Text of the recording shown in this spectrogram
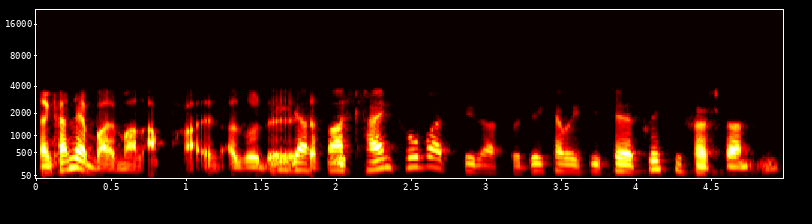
dann kann der Ball mal abprallen. Also das, das war kein Torwartfehler für dich, habe ich dich jetzt richtig verstanden?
